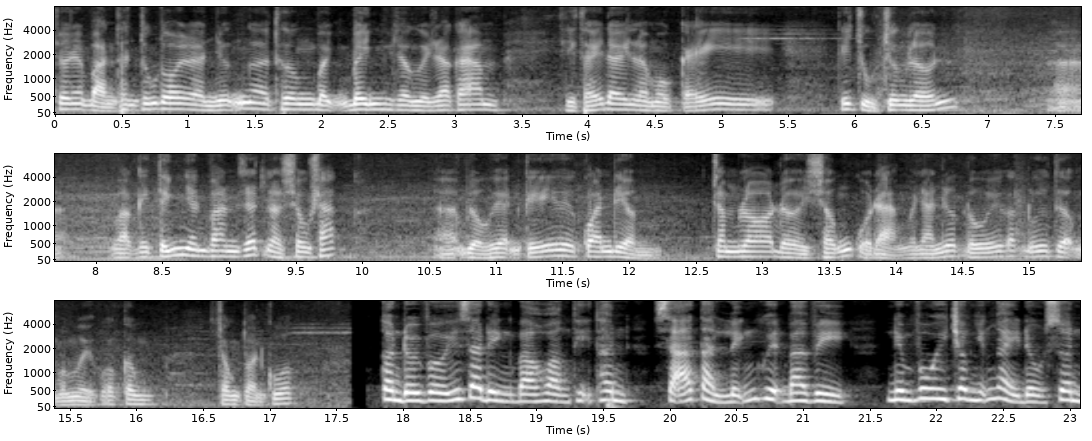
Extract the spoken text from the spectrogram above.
Cho nên bản thân chúng tôi là những ờ, thương bệnh binh là người da cam thì thấy đây là một cái cái chủ trương lớn à, và cái tính nhân văn rất là sâu sắc à, biểu hiện cái quan điểm chăm lo đời sống của Đảng và Nhà nước đối với các đối tượng và người có công trong toàn quốc. Còn đối với gia đình bà Hoàng Thị Thân, xã Tản Lĩnh, huyện Ba Vì, niềm vui trong những ngày đầu xuân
